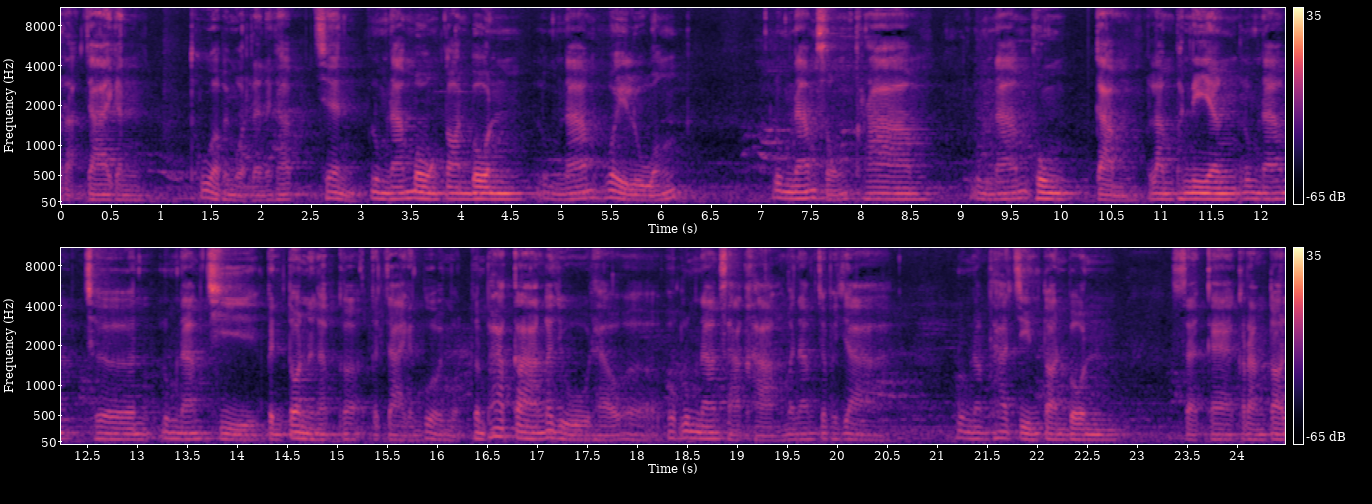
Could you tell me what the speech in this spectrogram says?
กระจายกันทั่วไปหมดเลยนะครับ เช่น ลุ่มน้ำโมงตอนบน ลุ่มน้ำห้วยหลวง ลุ่มน้ำสงคราม ลุ่มน้ำพุงก่ำลำพเนียง ลุ่มน้ำเชิญ ลุ่มน้ำชี เป็นต้นนะครับ ก็กระจายกันทั่วไปหมด ส่วนภาคกลางก็อยู่แถวเอ่อพวกลุ่มน้ำสาขาของแม่น้ำเจ้าพระยา ลุ่มน้ำท่าจีนตอนบนสะแกกรังตอน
